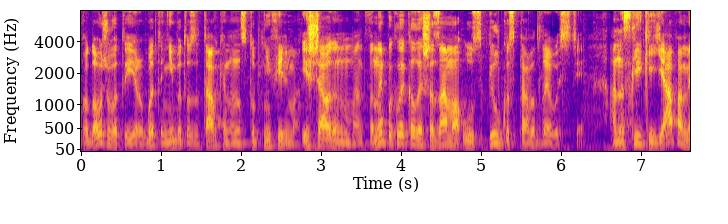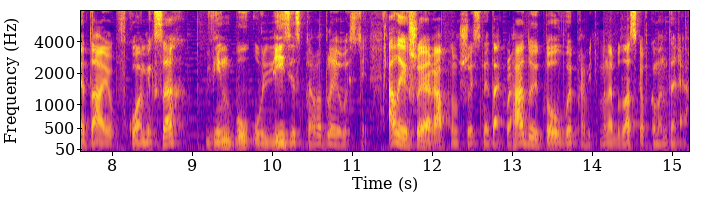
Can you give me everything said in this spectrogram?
продовжувати і робити нібито затравки на наступні фільми. І ще один момент: вони покликали Шазама у спілку справедливості. А наскільки я пам'ятаю, в коміксах. Він був у лізі справедливості. Але якщо я раптом щось не так пригадую, то виправіть мене, будь ласка, в коментарях.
